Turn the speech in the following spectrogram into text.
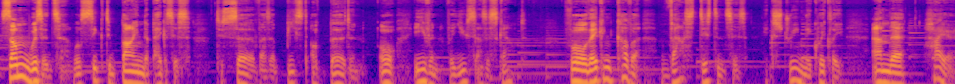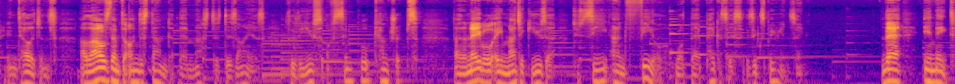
some wizards will seek to bind a Pegasus to serve as a beast of burden or even for use as a scout, for they can cover vast distances extremely quickly, and their higher intelligence allows them to understand their master's desires through the use of simple cantrips that enable a magic user to see and feel what their Pegasus is experiencing. Their innate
